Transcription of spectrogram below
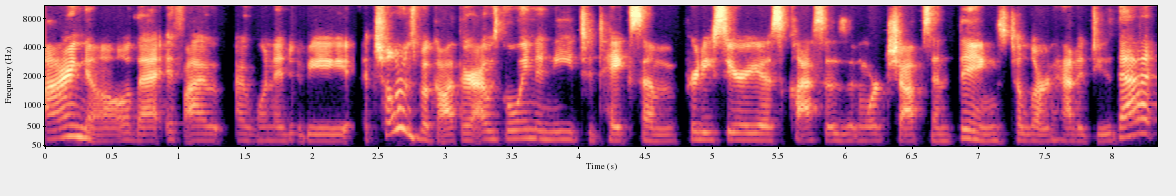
I know that if I, I wanted to be a children's book author, I was going to need to take some pretty serious classes and workshops and things to learn how to do that.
